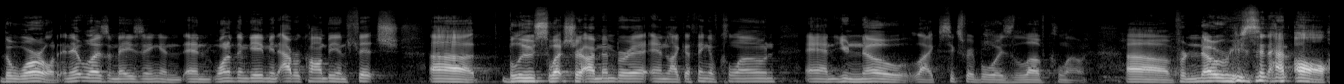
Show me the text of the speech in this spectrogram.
the world, and it was amazing. And, and one of them gave me an Abercrombie and Fitch uh, blue sweatshirt. I remember it, and like a thing of cologne. And you know, like sixth grade boys love cologne. Uh, for no reason at all.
